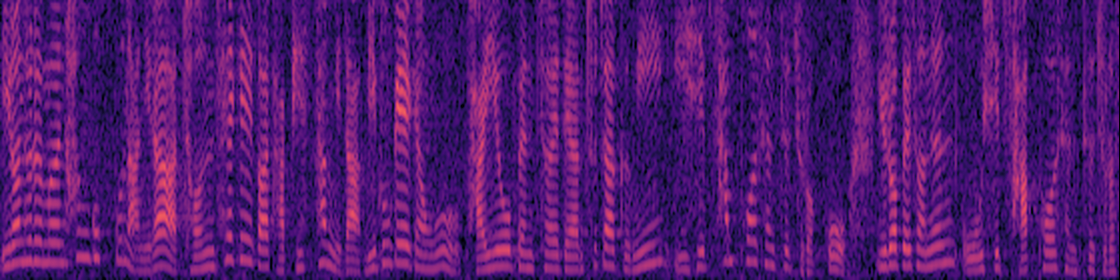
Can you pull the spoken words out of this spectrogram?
이런 흐름은 한국뿐 아니라 전 세계가 다 비슷합니다. 미국의 경우 바이오 벤처에 대한 투자금이 23% 줄었고 유럽에서는 54% 줄었습니다.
